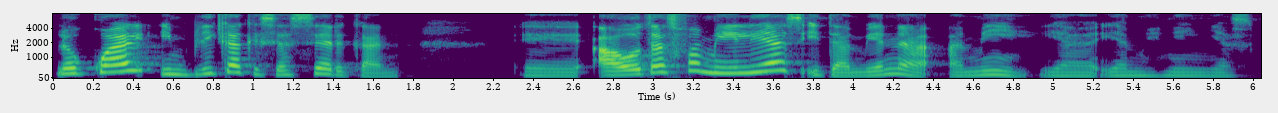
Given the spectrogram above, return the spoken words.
lo cual implica que se acercan eh, a otras familias y también a, mí y a, mis niñas.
